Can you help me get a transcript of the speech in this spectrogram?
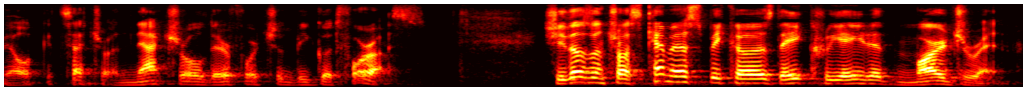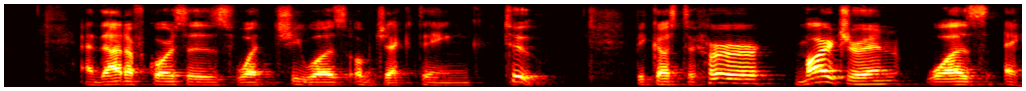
Milk, etc. Natural, therefore it should be good for us. She doesn't trust chemists because they created margarine. And that, of course, is what she was objecting to because to her, margarine was a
